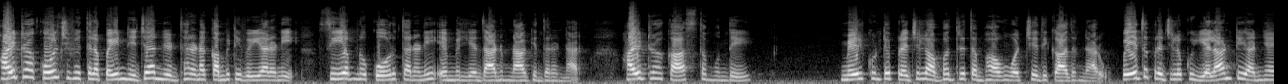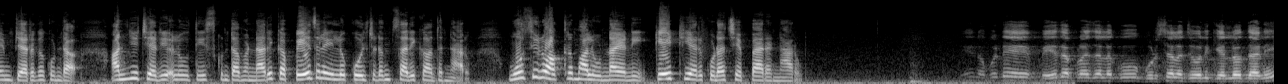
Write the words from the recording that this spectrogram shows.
హైడ్రా కూల్చివేతలపై నిజ నిర్ధారణ కమిటీ వేయాలని సీఎంను కోరుతానని ఎమ్మెల్యే దానం నాగేందర్ అన్నారు. హైడ్రా కాస్త ముందే మేల్కొంటే ప్రజల అభద్రత భావం వచ్చేది కాదన్నారు. పేద ప్రజలకు ఎలాంటి అన్యాయం జరగకుండా అన్ని చర్యలు తీసుకుంటామన్నారు. ఇక పేదల ఇల్లు కూల్చడం సరికాదన్నారు. మూసీలో అక్రమాలు ఉన్నాయని కేటీఆర్ కూడా చెప్పారన్నారు. ఒకటే పేద ప్రజలకు గుడిసెల జోలికి వెళ్ళొద్దని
